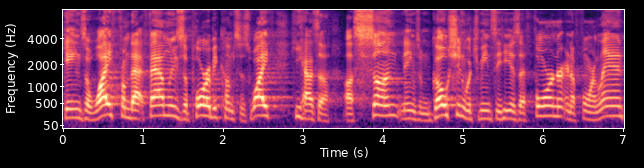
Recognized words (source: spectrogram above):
gains a wife from that family. Zipporah becomes his wife. He has a, a son, names him Gershom, which means that he is a foreigner in a foreign land.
